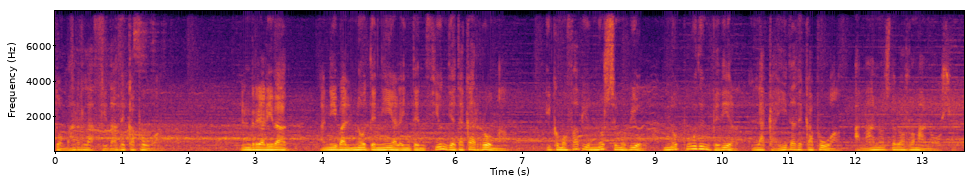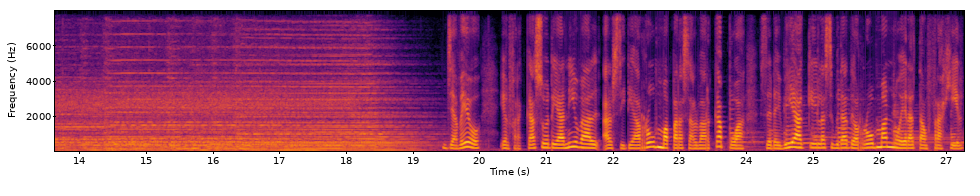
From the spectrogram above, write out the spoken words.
tomar la ciudad de Capua. En realidad, Aníbal no tenía la intención de atacar Roma, y como Fabio no se movió, no pudo impedir la caída de Capua a manos de los romanos. Ya veo, el fracaso de Aníbal al sitiar Roma para salvar Capua se debía a que la ciudad de Roma no era tan frágil,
